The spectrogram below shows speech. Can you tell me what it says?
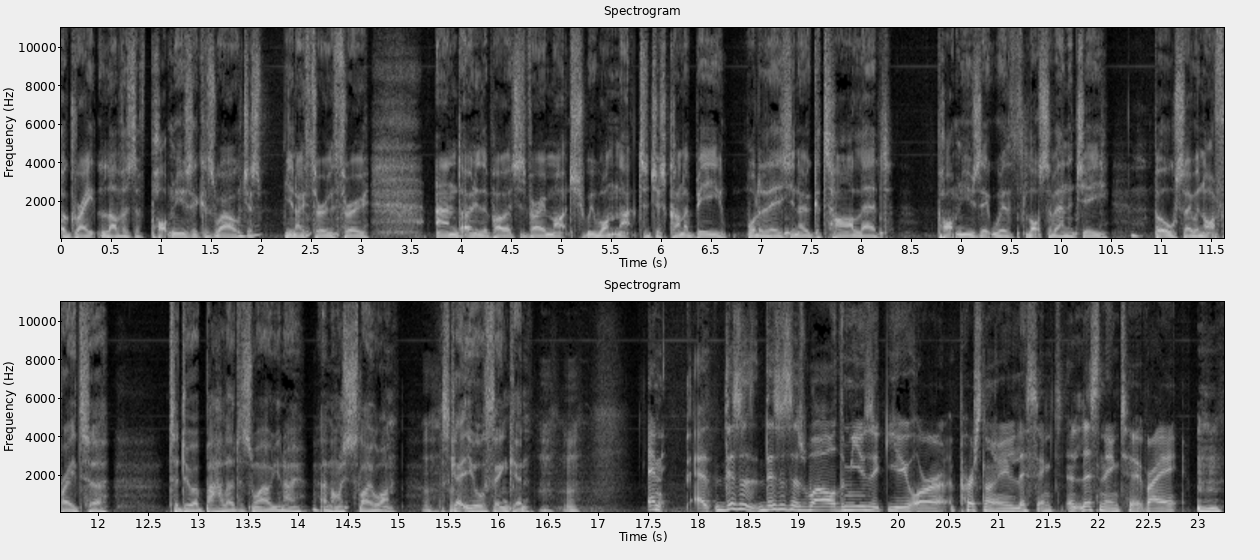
are great lovers of pop music as well, just you know through and through. And only the poets is very much we want that to just kind of be what it is, you know, guitar led pop music with lots of energy, but also we're not afraid to to do a ballad as well, you know, a nice slow one. Let's get you all thinking. And uh, this is this is as well the music you are personally listening to, listening to, right? Mm-hmm.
